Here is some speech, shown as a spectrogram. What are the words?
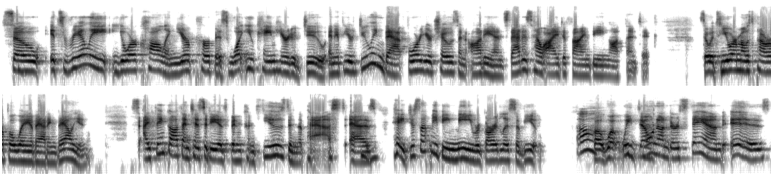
So it's really your calling, your purpose, what you came here to do. And if you're doing that for your chosen audience, that is how I define being authentic. So it's your most powerful way of adding value. I think authenticity has been confused in the past as, mm-hmm. hey, just let me be me regardless of you. Oh, but what we don't yeah. understand is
